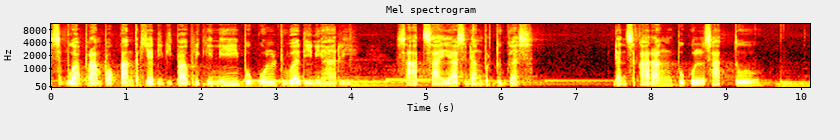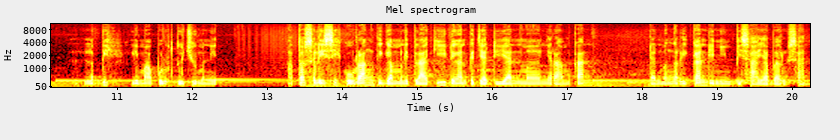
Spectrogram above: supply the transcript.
Sebuah perampokan terjadi di pabrik ini pukul 2 dini hari saat saya sedang bertugas. Dan sekarang pukul 1 lebih 57 menit atau selisih kurang 3 menit lagi dengan kejadian menyeramkan dan mengerikan di mimpi saya barusan.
